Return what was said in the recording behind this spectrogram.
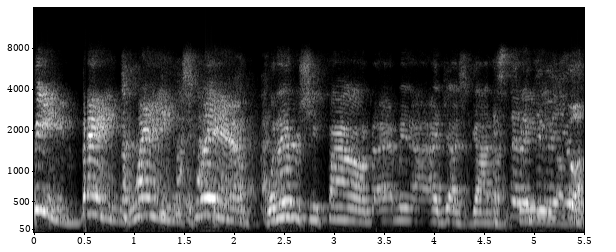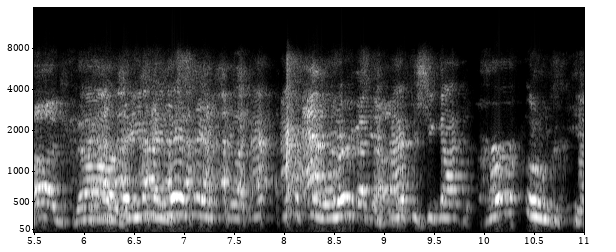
Bing, bang, whang, slam. Whatever she found, I mean, I just got a instead of feeling giving of- you a hug. no, she- got and then- shake, you're like, a- After afterwards, you got the hug. after she got her oomph Yeah.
